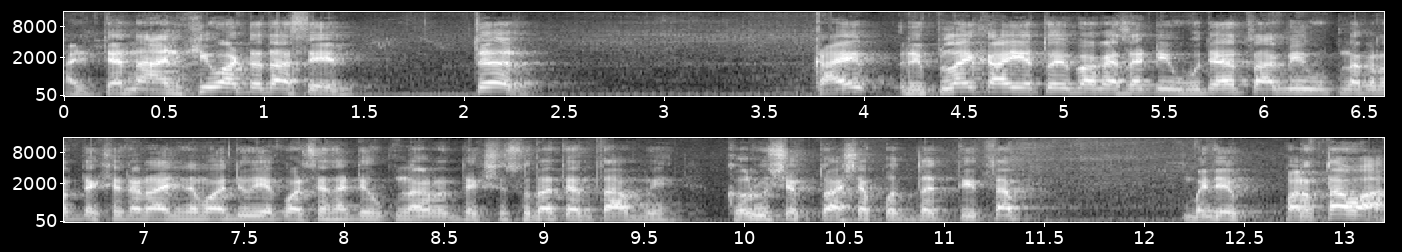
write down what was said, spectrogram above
आणि त्यांना आणखी वाटत असेल तर काय रिप्लाय काय येतो आहे बघायसाठी? उद्याच आम्ही उपनगराध्यक्षाचा राजीनामा देऊ. एक वर्षासाठी उपनगराध्यक्षसुद्धा त्यांचा आम्ही करू शकतो अशा पद्धतीचा म्हणजे परतावा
